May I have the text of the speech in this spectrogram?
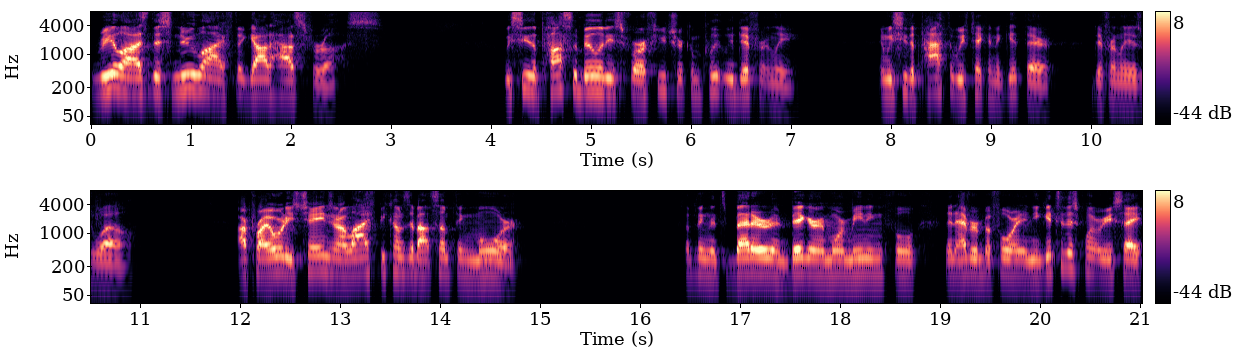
realize this new life that God has for us, we see the possibilities for our future completely differently. And we see the path that we've taken to get there differently as well. Our priorities change and our life becomes about something more something that's better and bigger and more meaningful than ever before. And you get to this point where you say,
